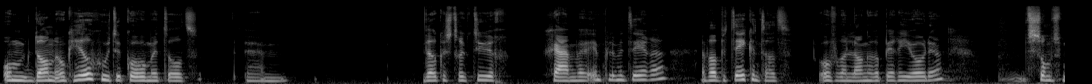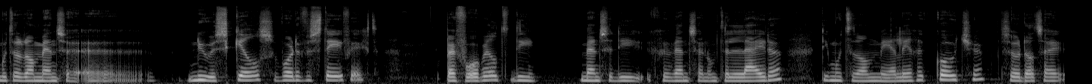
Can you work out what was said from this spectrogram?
Om dan ook heel goed te komen tot ehm, welke structuur gaan we implementeren en wat betekent dat over een langere periode. Soms moeten er dan mensen uh, nieuwe skills worden verstevigd. Bijvoorbeeld die mensen die gewend zijn om te leiden, die moeten dan meer leren coachen, zodat zij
